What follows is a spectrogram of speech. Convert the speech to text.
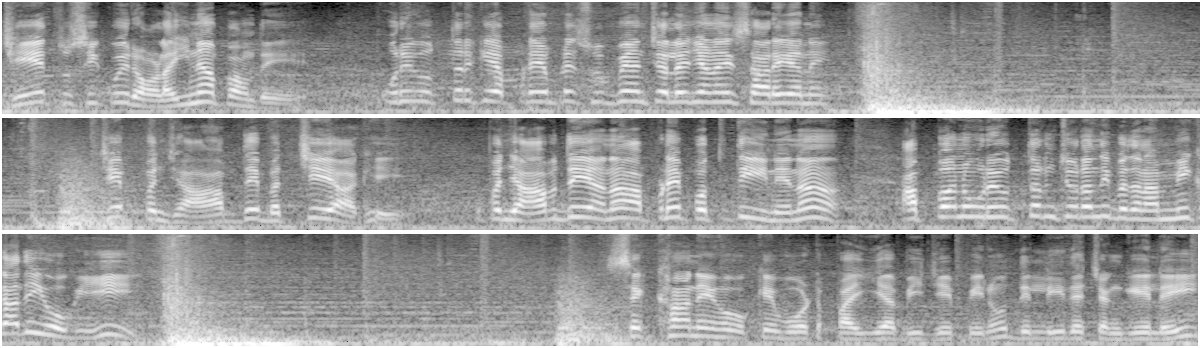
ਜੇ ਤੁਸੀਂ ਕੋਈ ਰੌਲਾ ਹੀ ਨਾ ਪਾਉਂਦੇ, ਉਰੇ ਉੱਤਰ ਕੇ ਆਪਣੇ ਆਪਣੇ ਸੂਬਿਆਂ ਚਲੇ ਜਾਣਾ ਸਾਰਿਆਂ ਨੇ। ਜੇ ਪੰਜਾਬ ਦੇ ਬੱਚੇ ਆ ਗਏ ਪੰਜਾਬ ਦੇ ਆ ਨਾ, ਆਪਣੇ ਪੁੱਤ ਧੀ ਨੇ ਨਾ, ਆਪਾਂ ਨੂੰ ਉਰੇ ਉਤਰਨ ਚ ਉਹਨਾਂ ਦੀ ਬਦਨਾਮੀ ਕਾਦੀ ਹੋ ਗਈ? ਸਿੱਖਾਂ ਨੇ ਹੋ ਕੇ ਵੋਟ ਪਾਈ ਆ ਬੀਜੇਪੀ ਨੂੰ, ਦਿੱਲੀ ਦੇ ਚੰਗੇ ਲਈ।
